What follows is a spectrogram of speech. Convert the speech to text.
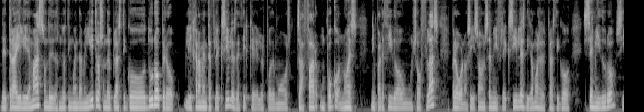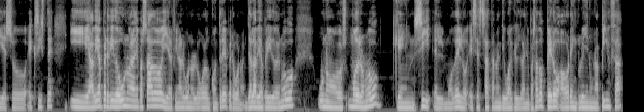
de trail y demás. Son de 250 mililitros, son de plástico duro pero ligeramente flexible, es decir, que los podemos chafar un poco, no es ni parecido a un soft flash, pero bueno, sí, son semiflexibles, digamos, es plástico semiduro, si eso existe, y había perdido uno el año pasado y al final, bueno, luego lo encontré, pero bueno, ya lo había pedido de nuevo, unos, un modelo nuevo, que en sí el modelo es exactamente igual que el del año pasado, pero ahora incluyen una pinza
